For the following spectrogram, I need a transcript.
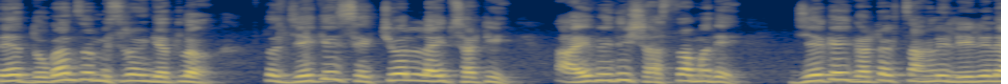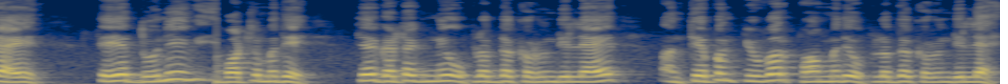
ते दोघांचं मिश्रण घेतलं तर जे काही सेक्च्युअल लाईफसाठी आयुर्वेदिक शास्त्रामध्ये जे काही घटक चांगले लिहिलेले आहेत ते हे दोन्ही बॉटलमध्ये ते घटक मी उपलब्ध करून दिले आहेत आणि ते पण प्युअर फॉर्ममध्ये उपलब्ध करून दिले आहेत.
